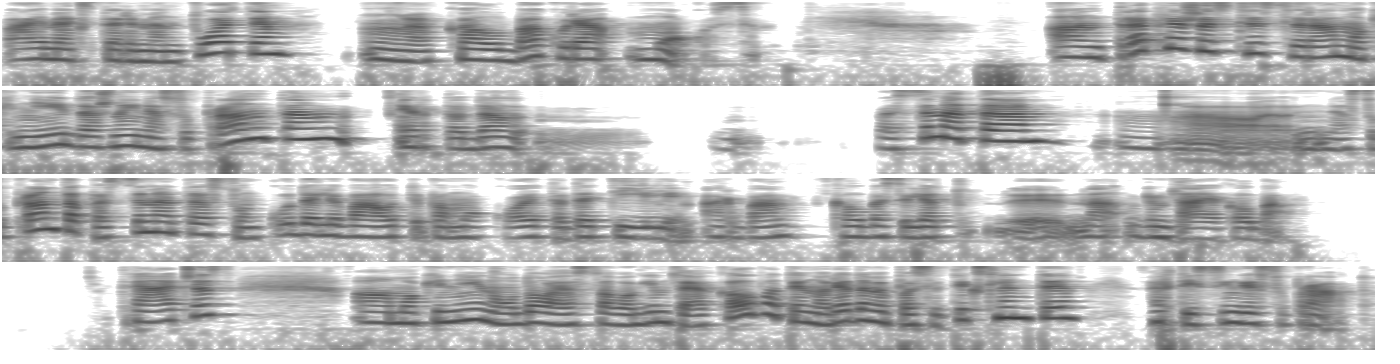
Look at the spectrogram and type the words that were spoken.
baimė eksperimentuoti, kalba, kurią mokosi. Antra priežastis yra mokiniai dažnai nesupranta ir tada pasimeta, nesupranta, pasimeta, sunku dalyvauti pamokoje, tada tyli arba kalbasi lietu, e, na, gimtają kalbą. Trečias, mokiniai naudoja savo gimtają kalbą, tai norėdami pasitikslinti, ar teisingai suprato.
